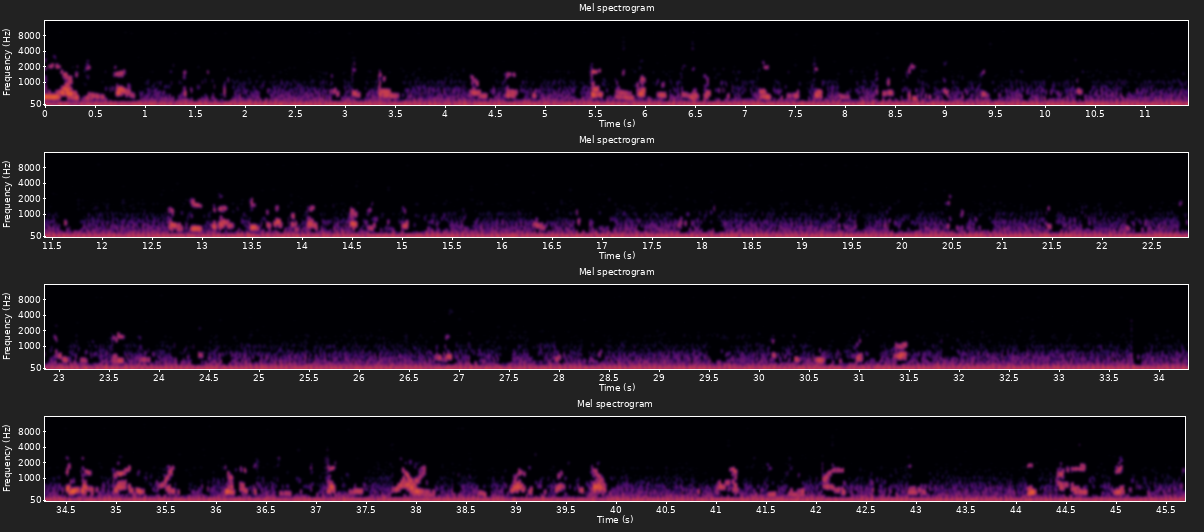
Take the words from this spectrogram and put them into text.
So, essentially, what we'll see is that the patient will get to, you know, a week or couple of days, you know, sooner So, here's what I want to I don't have time. was the question Late on Friday morning, we still have exceeded the schedule the hour is complete driving the bus to help. The task is usually required for the day. The big tired grip,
